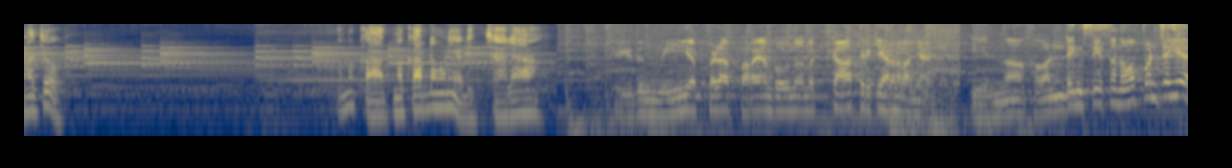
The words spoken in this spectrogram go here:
ഞങ്ങളച്ചോ നമുക്ക് ആത്മക്കാരുടെ മണി അടിച്ചാലാ. ഇത് നീ എപ്പോഴാ പറയാൻ പോകുന്നതെന്ന് കാത്തിരിക്കാറുണ്ടാ ഞാൻ. ഇന്ന് ഹണ്ടിംഗ് സീസൺ ഓപ്പൺ ചെയ്യ്.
